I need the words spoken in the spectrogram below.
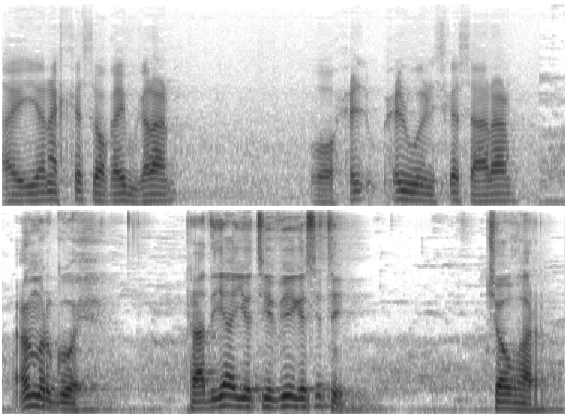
ay iyana ka soo qayb galaan oo xil weyn iska saaraan. Cumar guux raadiyaha iyo t v-ga city jowhar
